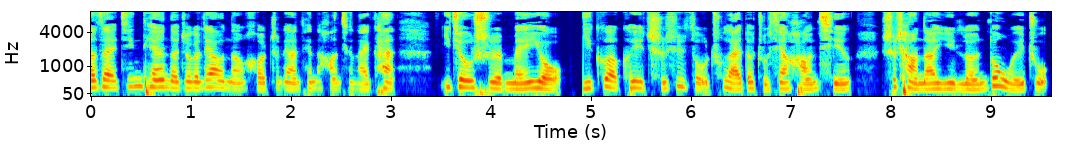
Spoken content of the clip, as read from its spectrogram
那在今天的这个量能和这两天的行情来看，依旧是没有一个可以持续走出来的主线行情。市场呢以轮动为主。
